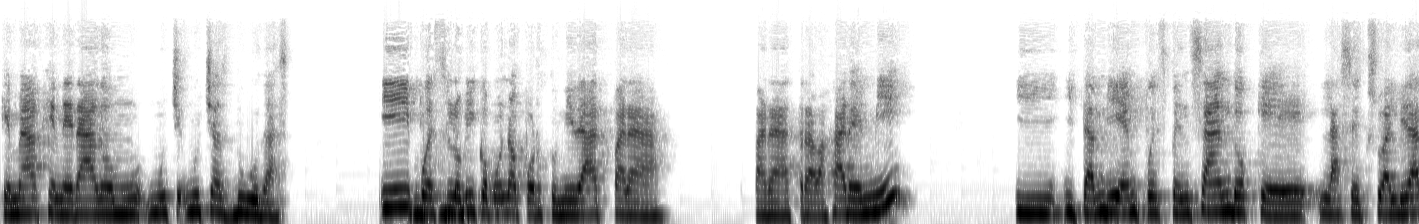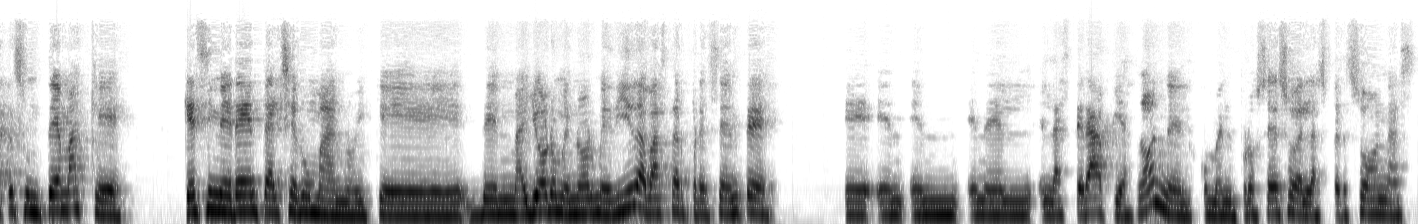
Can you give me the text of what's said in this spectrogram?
que me ha generado mu much, muchas dudas. Y pues lo vi como una oportunidad para, para trabajar en mí y, también pues pensando que la sexualidad es un tema que, es inherente al ser humano y que de mayor o menor medida va a estar presente eh, en, las terapias, ¿no? En el, como en el proceso de las personas.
